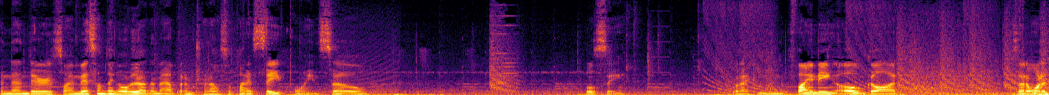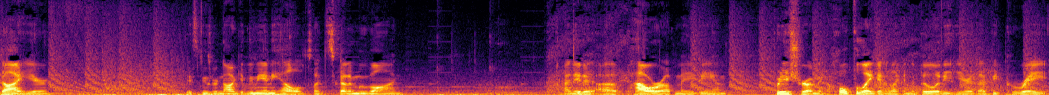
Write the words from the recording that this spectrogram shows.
And then there's... So I missed something over there on the map, but I'm trying to also find a save point, so... We'll see. What I can finding. Oh god. Because I don't want to die here. These things are not giving me any health, so I just gotta move on. I need a, a power-up, maybe. I'm pretty sure, I mean, hopefully I get like an ability here. That'd be great.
